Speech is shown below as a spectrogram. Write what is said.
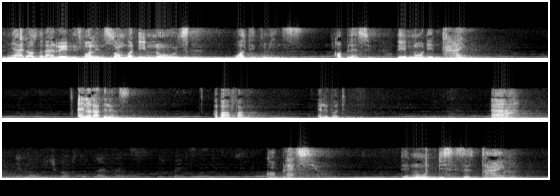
Me, I just know that rain is falling. Somebody knows what it means. God bless you. They know the time. Any other thing else about farmer? Anybody? Huh? God bless you. They know this is the time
